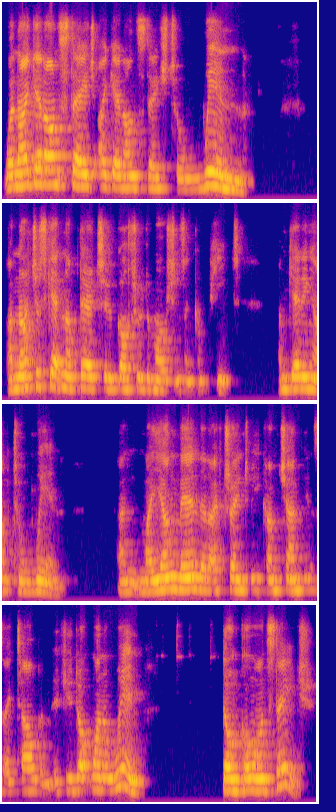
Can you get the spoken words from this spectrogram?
when I get on stage, I get on stage to win. I'm not just getting up there to go through the motions and compete. I'm getting up to win. And my young men that I've trained to become champions, I tell them if you don't want to win, don't go on stage.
